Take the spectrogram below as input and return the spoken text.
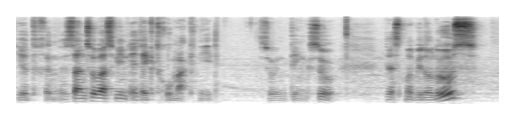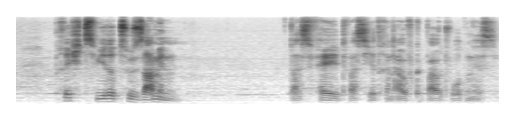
hier drin. Das ist dann sowas wie ein Elektromagnet. So ein Ding. So, lässt man wieder los, bricht es wieder zusammen. Das Feld, was hier drin aufgebaut worden ist.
